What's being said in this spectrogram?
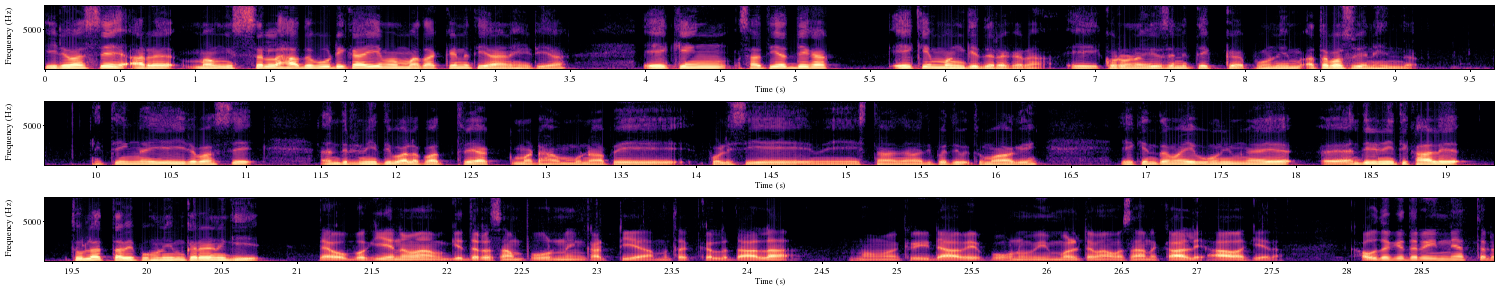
ඊට පස්සේ අර මං ඉස්සල්ල හදපුටිකයිම මතක්කෙන තියාන හිටිය. ඒකෙන් සතියක් දෙකක් ඒකෙන් මං ගෙදර කර. ඒ කොරන යසනත එක්ක පුුණම් අත පසු වෙන හිද. ඉතිං අය ඊට පස්සේ ඇන්ද්‍ර නීති බලපත්‍රයක් මට හම්බුණ අපේ පොලිසියේ මේ ස්ථානාධිපතිතුමාගේ ඒකෙන් තමයි පුහුණින් අය ඇන්දිරි නීති කාලය තුළත් අපි පුහුණීම් කරනගේ දැ ඔබ කියනවා ගෙදර සම්පූර්ණයෙන් කට්ටිය අමතක් කළ දාලා මම ක්‍රීඩාවේ පුහුණුවීම් වලට අවසාන කාලේ ආව කියලා. කවුද ගෙදර ඉන්න ඇත්තට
